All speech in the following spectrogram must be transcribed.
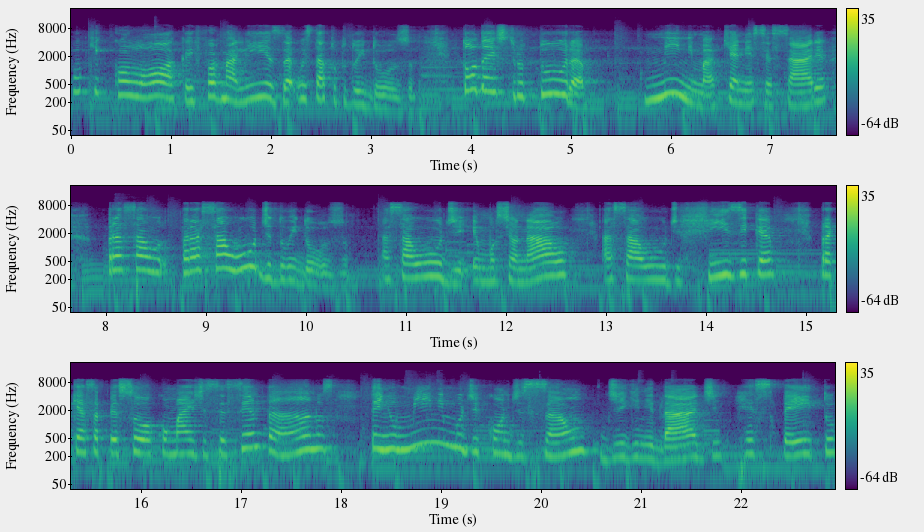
o que coloca e formaliza o Estatuto do Idoso? Toda a estrutura mínima que é necessária para a saúde do idoso a saúde emocional, a saúde física, para que essa pessoa com mais de 60 anos tenha o mínimo de condição, dignidade, respeito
